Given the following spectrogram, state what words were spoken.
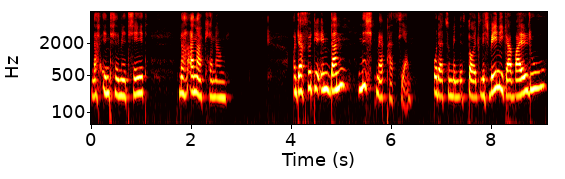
nach Intimität, nach Anerkennung. Und das wird dir eben dann nicht mehr passieren. Oder zumindest deutlich weniger, weil du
